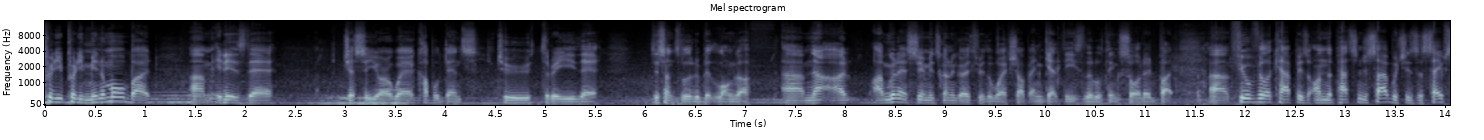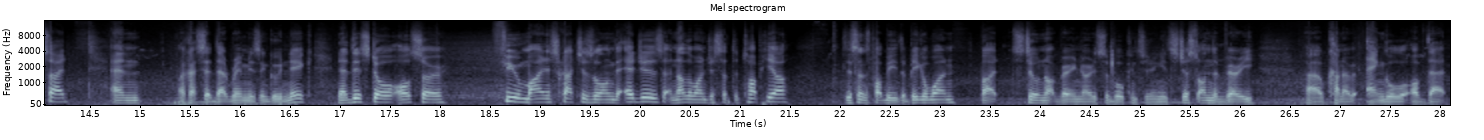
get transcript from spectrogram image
Pretty, pretty minimal, but um, it is there just so you're aware, a couple dents, two, three there. This one's a little bit longer. Um, now, I, am going to assume it's going to go through the workshop and get these little things sorted, but uh, fuel filler cap is on the passenger side, which is the safe side, and like I said, that rim is in good nick. Now, this door also, few minor scratches along the edges, another one just at the top here. This one's probably the bigger one, but still not very noticeable considering it's just on the very uh, kind of angle of that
